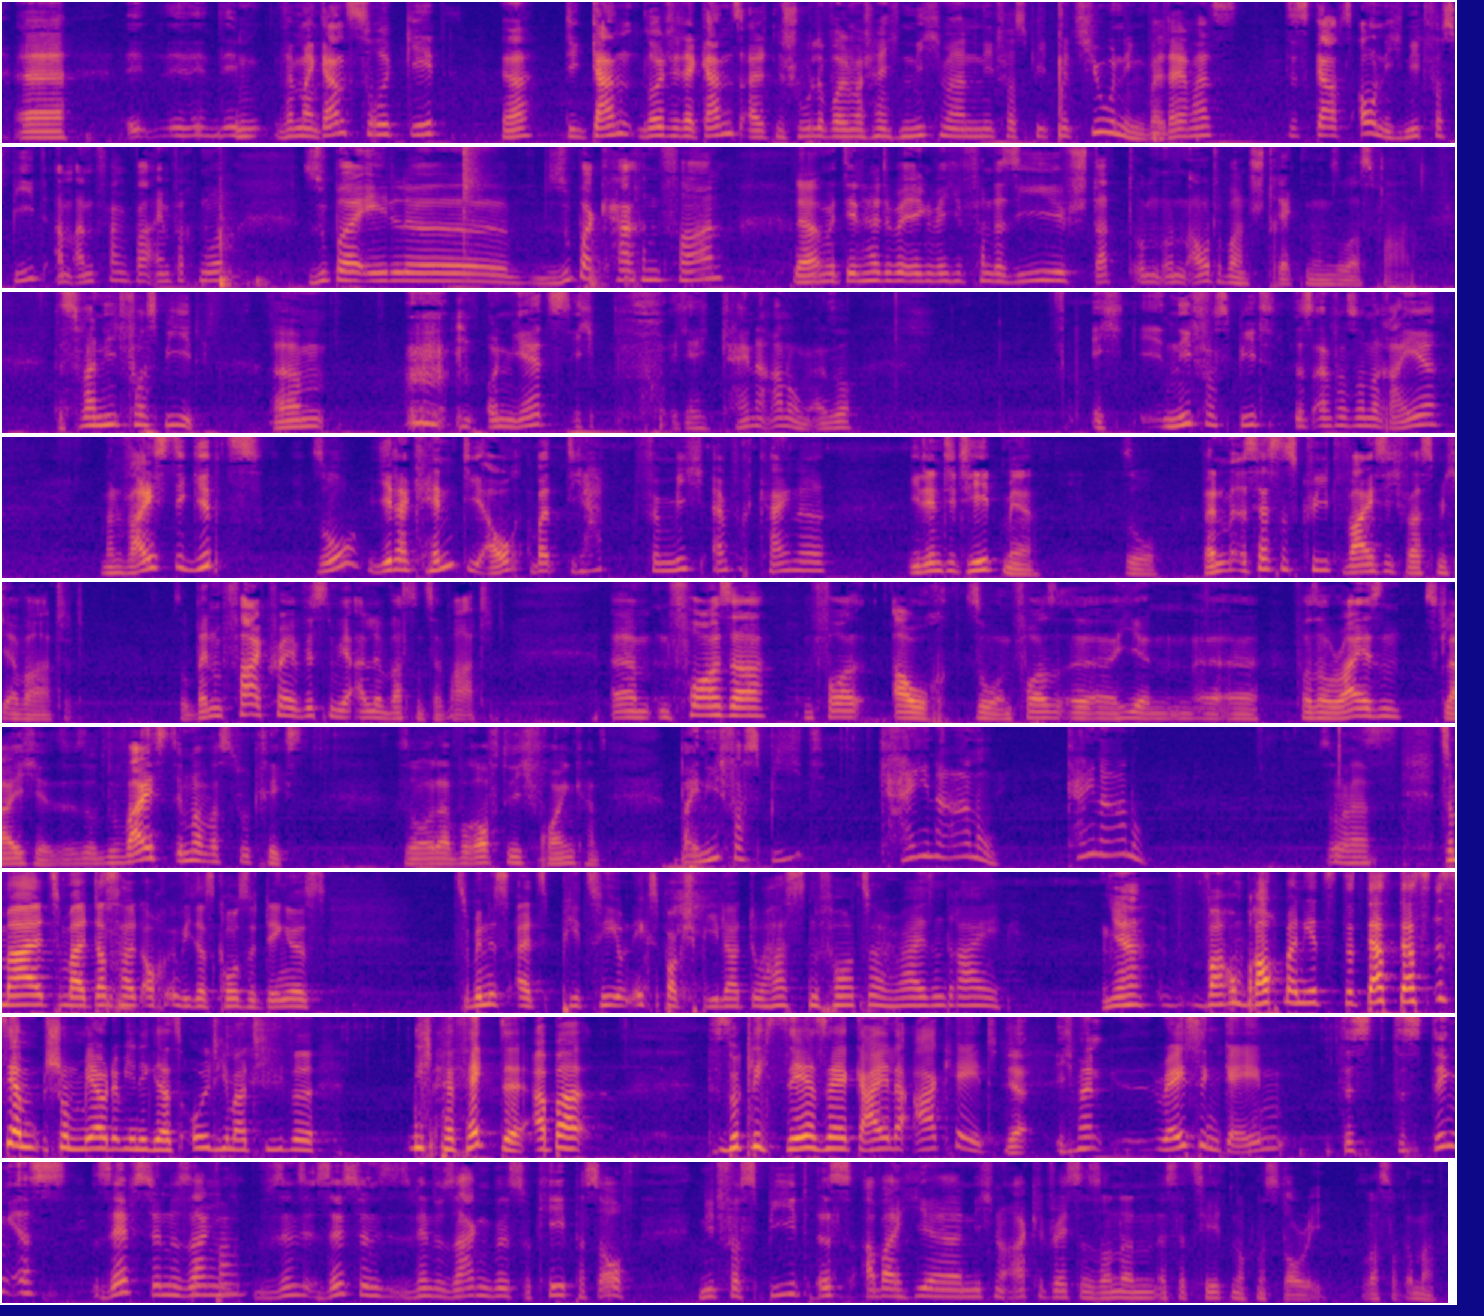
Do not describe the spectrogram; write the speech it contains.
Äh, wenn man ganz zurückgeht, ja, die gan Leute der ganz alten Schule wollen wahrscheinlich nicht mal ein Need for Speed mit Tuning, weil damals, das gab's auch nicht. Need for Speed am Anfang war einfach nur super edle Superkarren fahren Ja. und mit denen halt über irgendwelche Fantasie, Stadt- und, und Autobahnstrecken und sowas fahren. Das war Need for Speed. Ähm, und jetzt, ich, pff, ja, keine Ahnung, also ich, Need for Speed ist einfach so eine Reihe, man weiß, die gibt's, so, jeder kennt die auch, aber die hat für mich einfach keine Identität mehr. So. Bei einem Assassin's Creed weiß ich, was mich erwartet. So, bei einem Far Cry wissen wir alle, was uns erwartet. Ähm, ein Forza, ein For auch. So, ein Forza, äh, hier ein äh, äh, Forza Horizon, das gleiche. So, du weißt immer, was du kriegst. So, oder worauf du dich freuen kannst. Bei Need for Speed, keine Ahnung. Keine Ahnung. So, Ja. das- Zumal, zumal das halt auch irgendwie das große Ding ist, zumindest als PC- und Xbox-Spieler, du hast ein Forza Horizon 3. ja, Warum braucht man jetzt, das, das, das ist ja schon mehr oder weniger das ultimative, nicht perfekte, aber wirklich sehr, sehr geile Arcade. ja, ich meine, Racing Game, das, das Ding ist, selbst wenn du sagen, selbst wenn, wenn du sagen willst, okay, pass auf, Need for Speed ist aber hier nicht nur Arcade Racer, sondern es erzählt noch eine Story, was auch immer.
